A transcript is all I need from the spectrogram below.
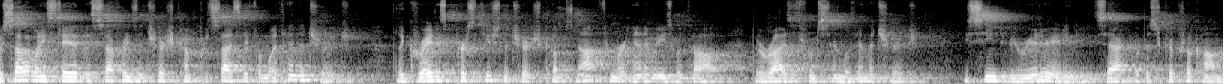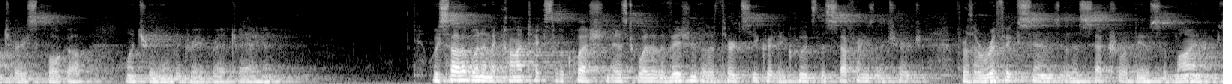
We saw that when he stated that the sufferings of the church come precisely from within the church, that the greatest persecution of the church comes not from her enemies without, but arises from sin within the church. He seemed to be reiterating exactly what the scriptural commentary spoke of when treating the great red dragon. We saw that when, in the context of a question as to whether the vision of the third secret includes the sufferings of the church for the horrific sins of the sexual abuse of minors,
